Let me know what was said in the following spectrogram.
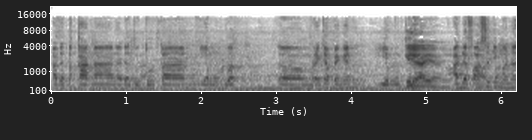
ada tekanan, ada tuntutan yang membuat eh, mereka pengen ya mungkin Iya, iya, iya. ada fase di mana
